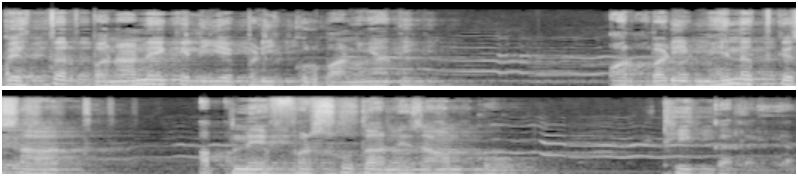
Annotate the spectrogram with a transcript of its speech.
बेहतर बनाने के लिए बड़ी कुर्बानियाँ दी और बड़ी मेहनत के साथ अपने फरसुदा निज़ाम को ठीक कर लिया।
